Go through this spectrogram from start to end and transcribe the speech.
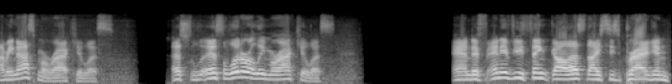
I mean, that's miraculous. That's it's literally miraculous. And if any of you think, oh, that's nice, he's bragging,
